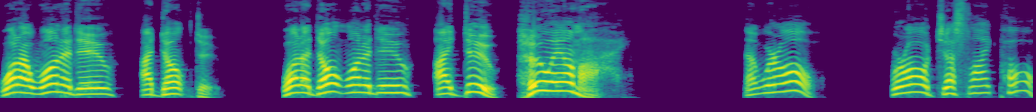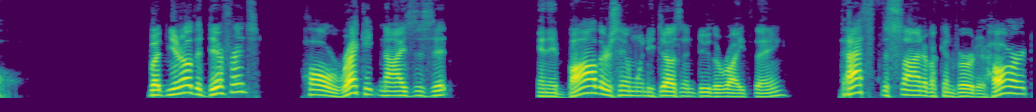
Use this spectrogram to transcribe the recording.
What I want to do, I don't do. What I don't want to do, I do. Who am I? Now, we're all, we're all just like Paul. But you know the difference? Paul recognizes it, and it bothers him when he doesn't do the right thing. That's the sign of a converted heart.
